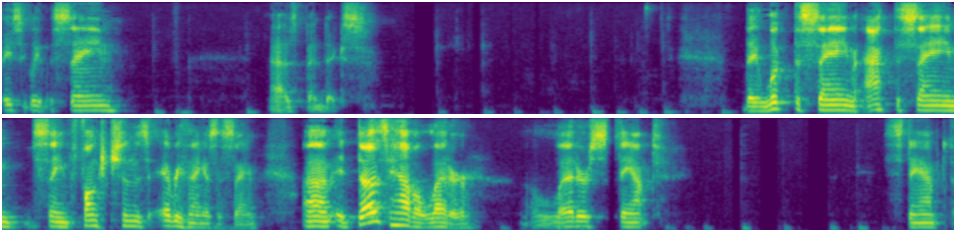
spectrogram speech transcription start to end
basically the same as bendix they look the same act the same same functions everything is the same um, it does have a letter a letter stamped stamped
